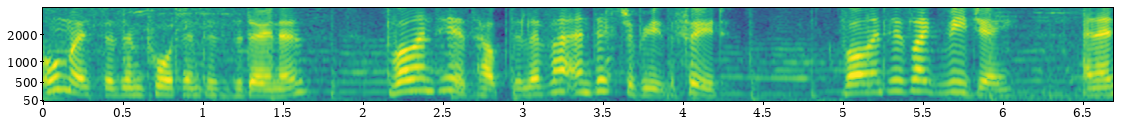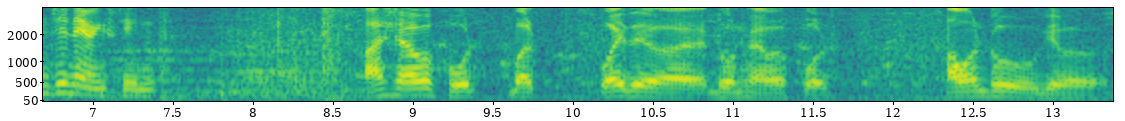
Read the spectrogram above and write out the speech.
Almost as important as the donors, volunteers help deliver and distribute the food. Volunteers like Vijay, an engineering student. I have a food, but why they uh, don't have a food? I want to give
